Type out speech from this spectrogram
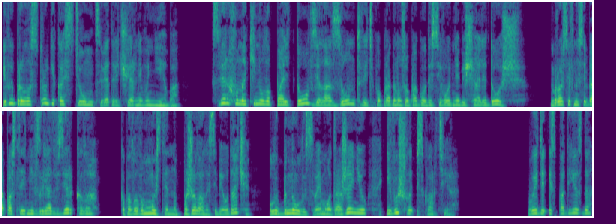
и выбрала строгий костюм цвета вечернего неба. Сверху накинула пальто, взяла зонт, ведь по прогнозу погоды сегодня обещали дождь. Бросив на себя последний взгляд в зеркало, Копылова мысленно пожелала себе удачи, улыбнулась своему отражению и вышла из квартиры. Выйдя из подъезда,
